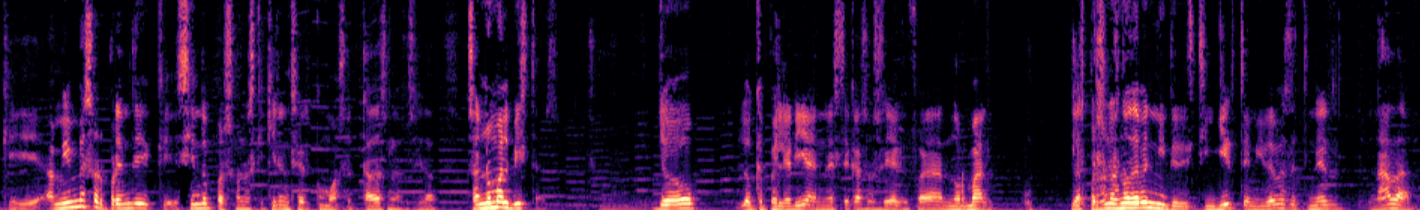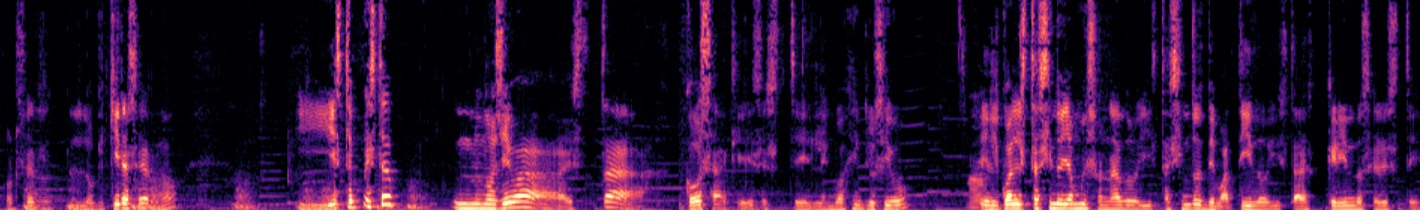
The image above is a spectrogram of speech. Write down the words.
que a mí me sorprende que siendo personas que quieren ser como aceptadas en la sociedad, o sea, no mal vistas. Yo lo que pelearía en este caso sería que fuera normal. Las personas no deben ni de distinguirte, ni debes de tener nada por ser lo que quieras ser, ¿no? Y este, esta nos lleva a esta cosa que es este lenguaje inclusivo, Ah, el cual está siendo ya muy sonado y está siendo debatido y está queriendo ser este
